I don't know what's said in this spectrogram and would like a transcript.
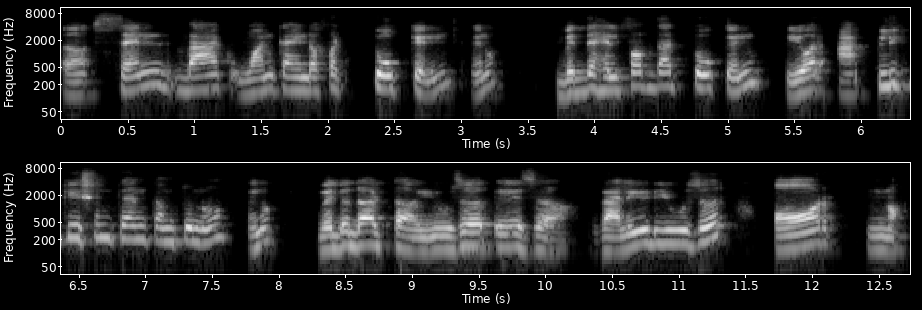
uh, send back one kind of a token, you know, with the help of that token, your application can come to know, you know, whether that uh, user is a valid user or not.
